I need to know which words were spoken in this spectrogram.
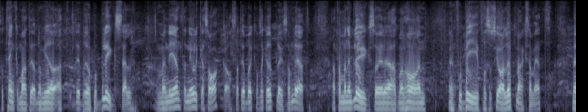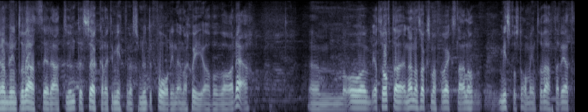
så tänker man att de gör att det beror på blygsel. Men det är egentligen olika saker så att jag brukar försöka upplysa om det att, att när man är blyg så är det att man har en, en fobi för social uppmärksamhet. Men om du är introvert så är det att du inte söker dig till mitten eftersom du inte får din energi av att vara där. Um, och jag tror ofta en annan sak som man förväxlar eller missförstår med introverta det är att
